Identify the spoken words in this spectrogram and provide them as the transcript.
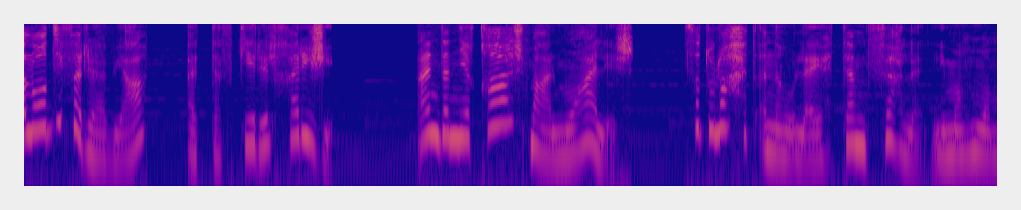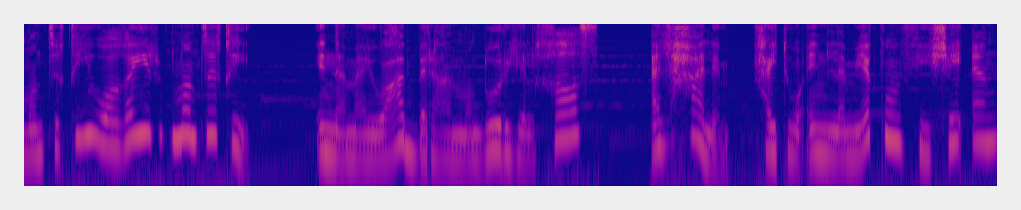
الوظيفة الرابعة التفكير الخارجي. عند النقاش مع المعالج ستلاحظ أنه لا يهتم فعلا لما هو منطقي وغير منطقي إنما يعبر عن منظوره الخاص الحالم حيث وإن لم يكن في شيء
